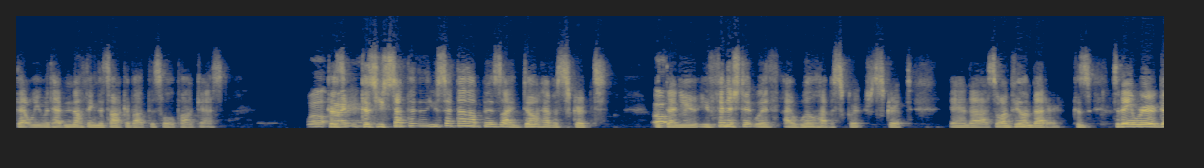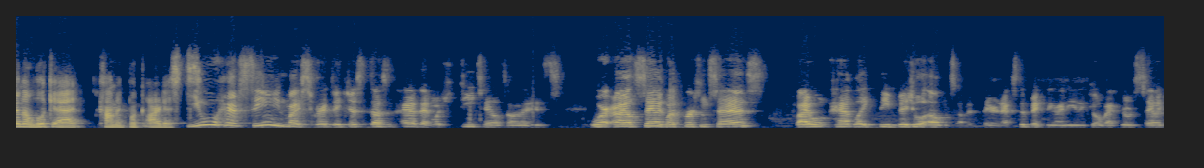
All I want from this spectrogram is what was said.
that we would have nothing to talk about this whole podcast Well, because because you set that you set that up as I don't have a script, but Oh. then you you finished it with I will have a script script, and uh, so I'm feeling better because today we're gonna look at comic book artists. you have seen my script. It just doesn't have that much details on it. It's where I'll say like what a person says, but I won't have like the visual elements of it there. That's the big thing I need to go back through and say like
